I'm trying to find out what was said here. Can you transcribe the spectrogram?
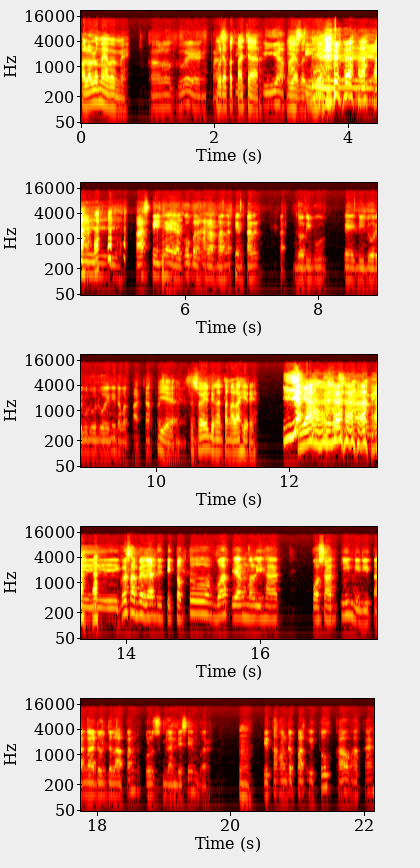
Kalau lu meh apa meh? Kalau gue yang pasti Mau dapat pacar. Iya, Iya, pasti. betul. Pastinya ya, gue berharap banget yang ntar 2000 eh, di 2022 ini dapat pacar Iya, pastinya. sesuai dengan tanggal lahir ya. Iya. Iya. Gue sampai lihat di TikTok tuh buat yang melihat posan ini di tanggal 28 29 Desember. Hmm. Di tahun depan itu kau akan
